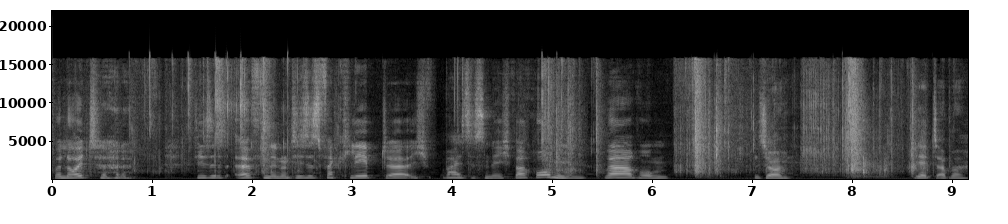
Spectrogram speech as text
Aber Leute, dieses Öffnen und dieses Verklebte. Ich weiß es nicht. Warum? Warum? So. Jetzt aber.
